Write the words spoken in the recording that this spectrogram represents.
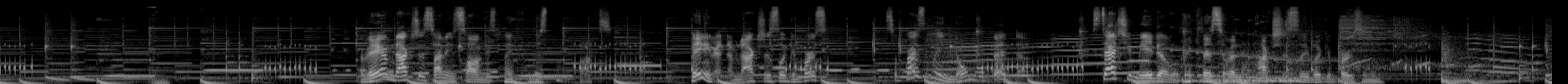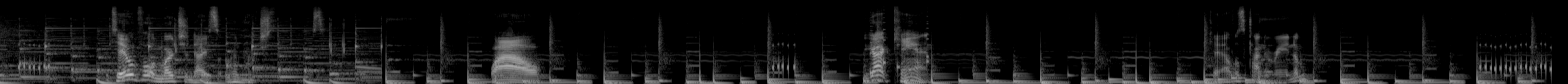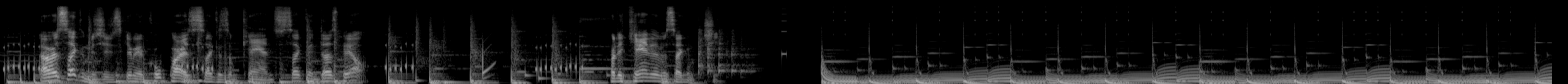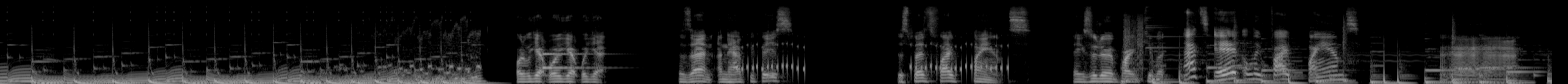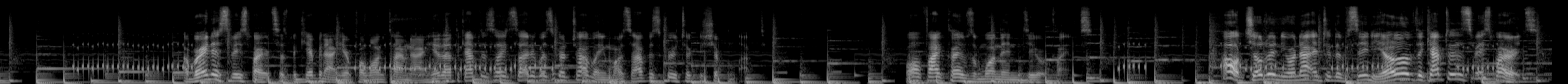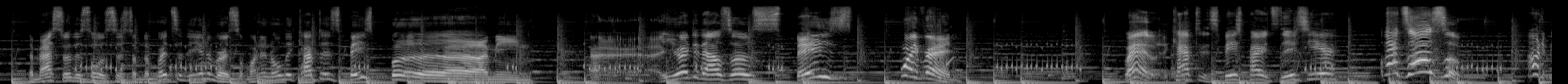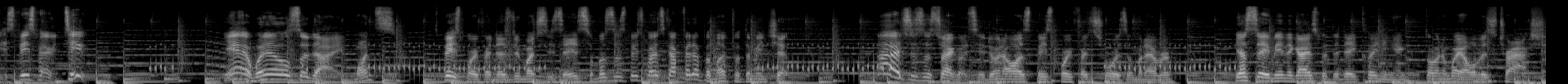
A very obnoxious sounding song is playing from this box. Painting an obnoxious looking person. Surprisingly normal bed though. Statue made a likeness of an obnoxiously looking person. A table full of merchandise of an obnoxious person. Wow. You got can. Okay, that was kind of random. Our recycling machine just gave me a cool prize recycling some cans. Recycling does pay off. Put a can in the recycling machine. What do we get? What do we get? What do we get? Is that an unhappy face? Dispense five plants. Thanks for doing part it. That's it? Only five plans? Uh. A brand of space pirates has been camping out here for a long time now. I hear that the captain decided wasn't going to travel anymore, so half his crew took the ship and left. Well, five claims and one and zero claims. Oh, children, you are not into the vicinity of the captain of the space pirates. The master of the solar system, the prince of the universe, the one and only captain space... Uh, I mean... Uh, you entered the house of space boyfriend! Whoa, the captain of the Space Pirates lives here? Well, that's awesome! To be a space pirate too. Yeah, well, so did I. Once. Space boyfriend doesn't do much these days, so most of the space pirates got fed up and left with the main ship. Ah, it's just a stragglers here doing all his space boyfriend's chores and whatever. Yesterday, me and the guys spent the day cleaning and throwing away all of his trash.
